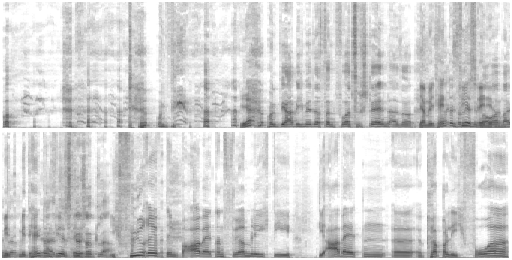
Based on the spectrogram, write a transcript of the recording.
Und wie, Ja. und wie habe ich mir das dann vorzustellen? Also, Ja, mit Händen und rede ich. Bauarbeiter- Mit, mit Händen ja, und mir rede ich. klar. Ich führe den Bauarbeitern förmlich die, die Arbeiten äh, körperlich vor.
